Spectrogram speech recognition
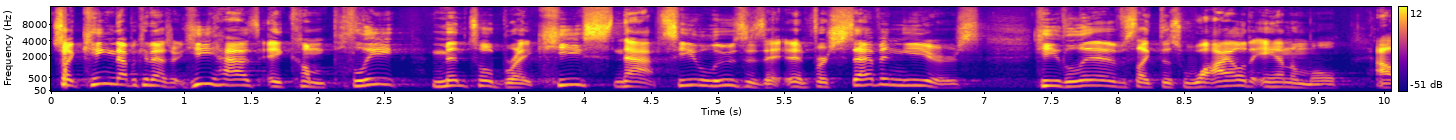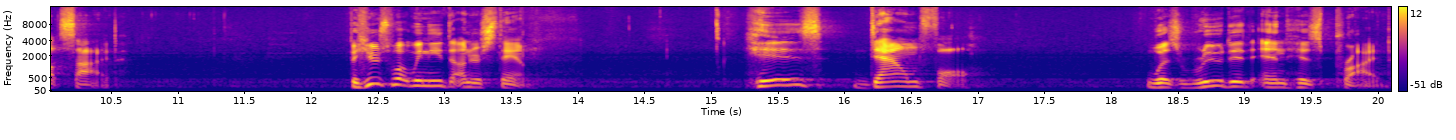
So, like King Nebuchadnezzar, he has a complete mental break. He snaps, he loses it. And for seven years, he lives like this wild animal outside. But here's what we need to understand his downfall was rooted in his pride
